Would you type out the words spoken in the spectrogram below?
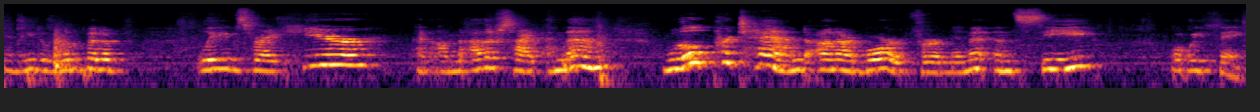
I need a little bit of leaves right here and on the other side. And then we'll pretend on our board for a minute and see what we think.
